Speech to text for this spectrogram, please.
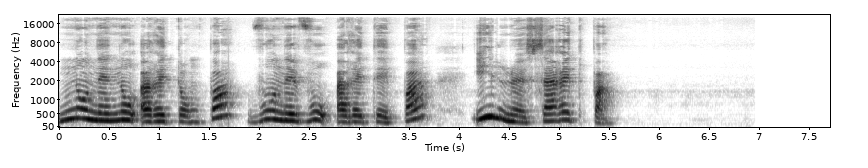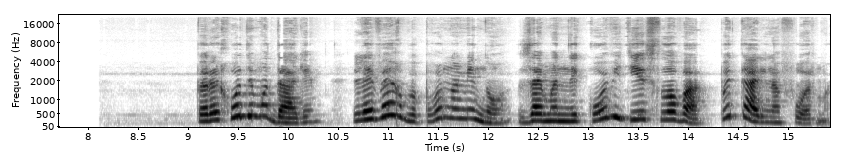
Nous ne nous arrêtons pas, vous ne vous arrêtez pas, il ne s'arrête pas. Переходимо далі. Le verbe pronomino – займенникові дієслова, питальна форма.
